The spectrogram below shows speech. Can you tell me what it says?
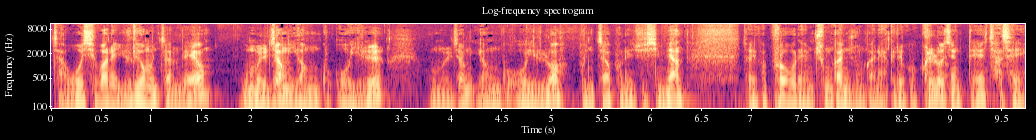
자, 50원의 유료 문자인데요. 우물정 0951, 우물정 0951로 문자 보내주시면 저희가 프로그램 중간중간에 그리고 클로징 때 자세히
